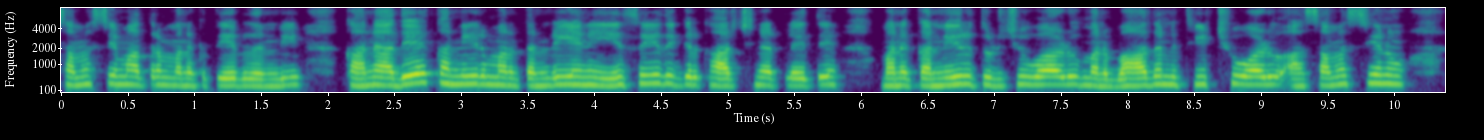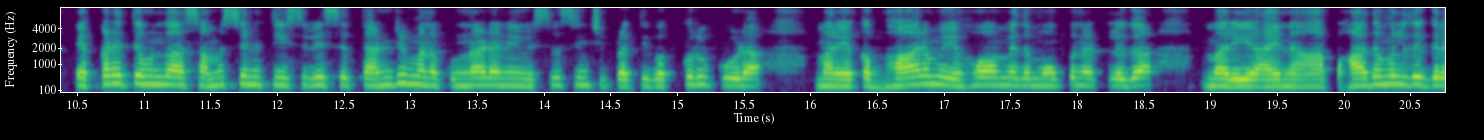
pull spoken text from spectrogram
సమస్య మాత్రం మనకు తీరదండి. కానీ అదే కన్నీరు మన తండ్రి అయిన ఏసయ్య దగ్గర కార్చినట్లయితే మన కన్నీరు తుడిచువాడు మన బాధను తీర్చువాడు ఆ సమస్యను ఎక్కడైతే ఉందో ఆ సమస్యను తీసివేసే తండ్రి మనకు ఉన్నాడని విశ్వసించి ప్రతి ఒక్కరూ కూడా మన యొక్క భారం యహో మీద మోపునట్లుగా మరి ఆయన పాదముల దగ్గర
